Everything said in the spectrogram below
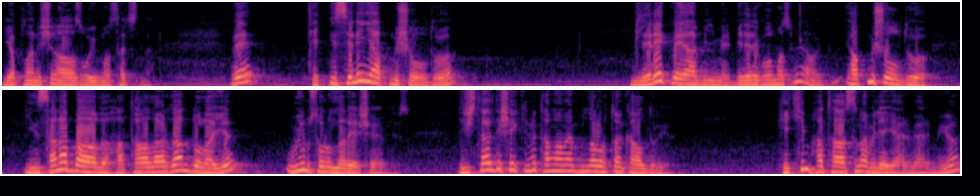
Yapılan işin ağza uyması açısından. Ve teknisyenin yapmış olduğu bilerek veya bilmeyerek, bilerek olması bilmiyorum ama yapmış olduğu insana bağlı hatalardan dolayı uyum sorunları yaşayabiliriz. Dijital diş hekimi tamamen bunları ortadan kaldırıyor. Hekim hatasına bile yer vermiyor.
